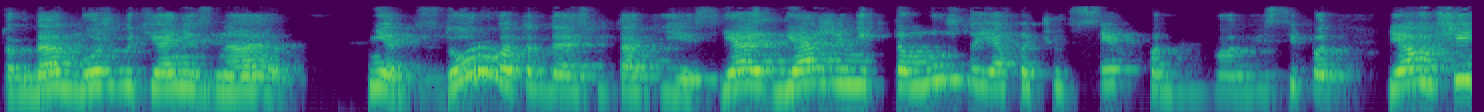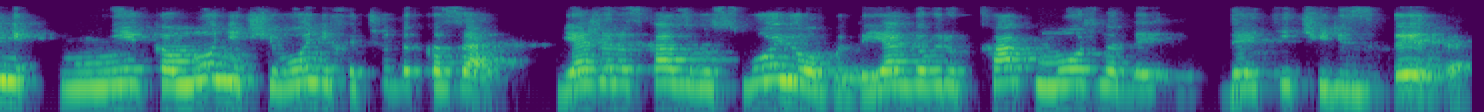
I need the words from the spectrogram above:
Тогда, может быть, я не знаю. Нет, здорово тогда, если так есть. Я, я же не к тому, что я хочу всех под- подвести под... Я вообще ни- никому ничего не хочу доказать. Я же рассказываю свой опыт, и я говорю, как можно дой- дойти через это.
